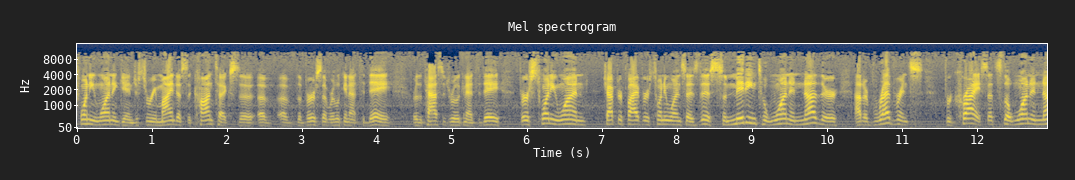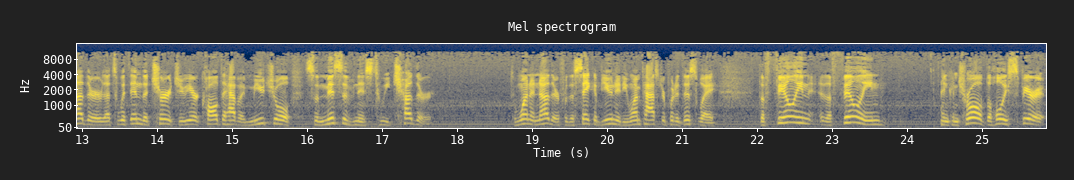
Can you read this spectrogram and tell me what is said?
21 again, just to remind us the context of, of, of, the verse that we're looking at today, or the passage we're looking at today. Verse 21, chapter 5, verse 21 says this submitting to one another out of reverence for Christ. That's the one another that's within the church. We are called to have a mutual submissiveness to each other, to one another for the sake of unity. One pastor put it this way the feeling, the filling and control of the Holy Spirit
